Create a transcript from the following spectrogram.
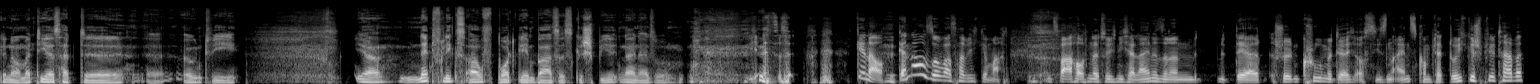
genau, Matthias hat äh, äh irgendwie ja, Netflix auf Boardgame-Basis gespielt. Nein, also. Yes. Genau, genau sowas habe ich gemacht. Und zwar auch natürlich nicht alleine, sondern mit, mit der schönen Crew, mit der ich auch Season 1 komplett durchgespielt habe.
